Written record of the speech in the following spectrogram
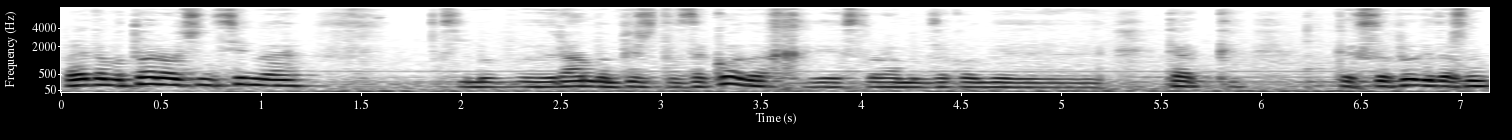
поэтому Тора очень сильно, если Рамбам пишет в законах, если Рамбам законы, как как супруги должны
